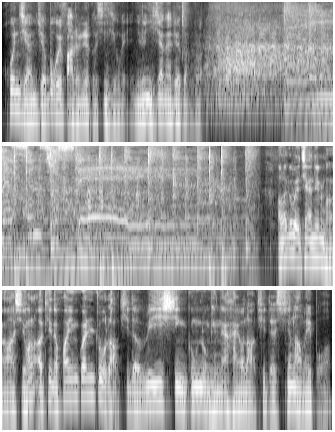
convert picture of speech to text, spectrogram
婚前绝不会发生任何性行为。你说你现在这怎么说？好了，各位亲爱的听众朋友啊，喜欢老 T 的欢迎关注老 T 的微信公众平台，还有老 T 的新浪微博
